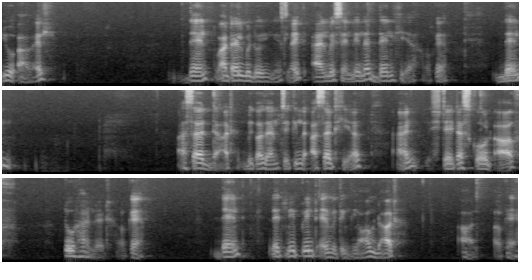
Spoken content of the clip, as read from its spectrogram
URL then what I'll be doing is like I'll be sending the then here okay? Then assert dot because I'm checking the assert here and status code of 200 okay? Then let me print everything log dot all okay?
